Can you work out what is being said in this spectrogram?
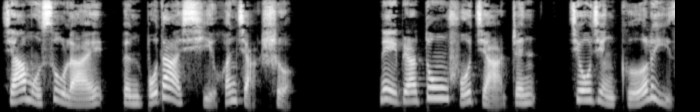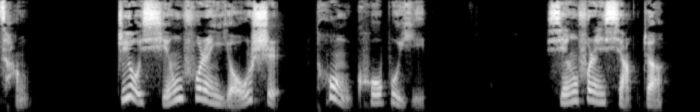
贾母素来本不大喜欢贾赦，那边东府贾珍究竟隔了一层，只有邢夫人尤氏痛哭不已。邢夫人想着，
